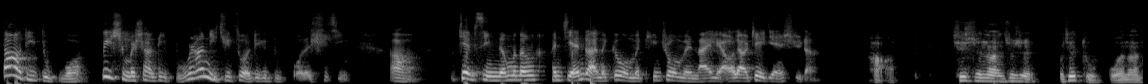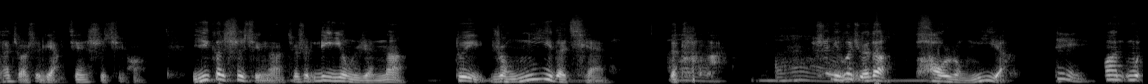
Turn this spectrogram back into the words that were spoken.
到底赌博为什么上帝不让你去做这个赌博的事情啊？James，你能不能很简短的跟我们听众们来聊聊这件事呢？好，其实呢，就是我觉得赌博呢，它主要是两件事情哈。一个事情呢，就是利用人呢对容易的钱的贪婪，哦，是你会觉得好容易啊。对啊，我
